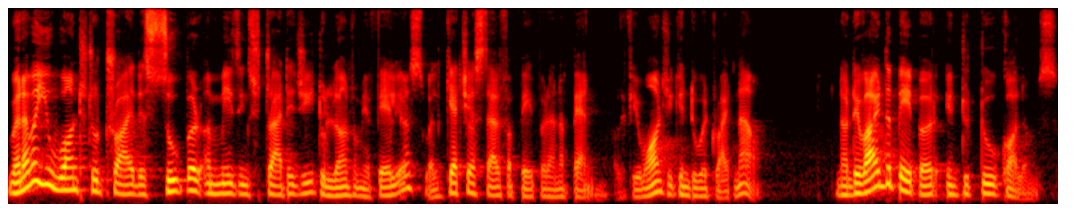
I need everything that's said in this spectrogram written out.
Whenever you want to try this super amazing strategy to learn from your failures, well, get yourself a paper and a pen. Well, if you want, you can do it right now. Now, divide the paper into two columns.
